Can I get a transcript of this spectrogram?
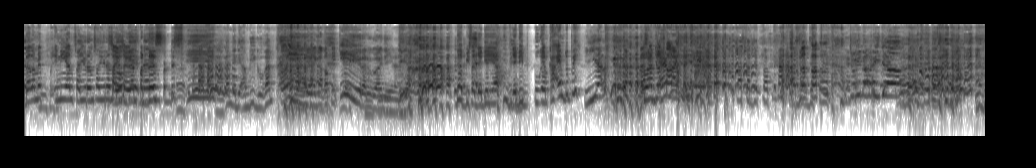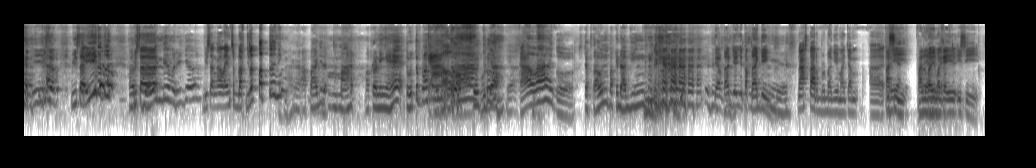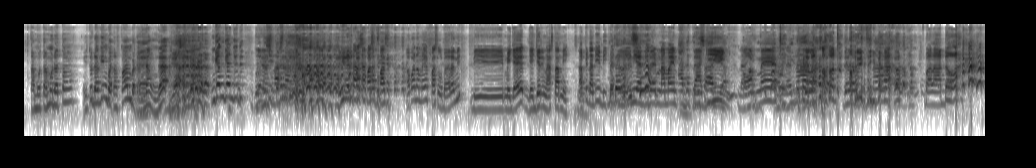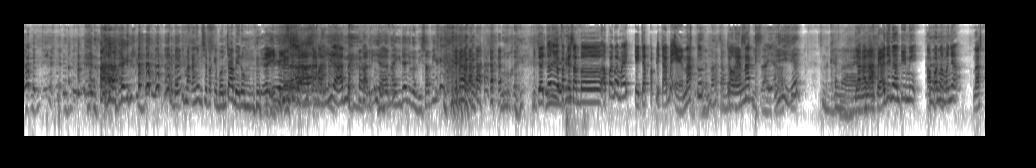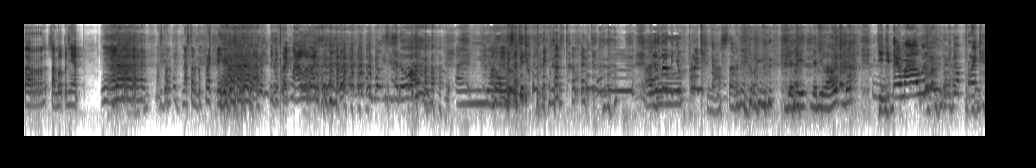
dalamnya inian sayuran-sayuran sayur-sayuran pedes pedes. iya kan jadi ambigu kan. Oh iya, nggak kepikiran gua anjing. Udah bisa jadi jadi UMKM tuh pi. Iya lah. Nastar jeletot lagi. Nastar jetot. jeletot. Join sama Rijal. Bisa bisa itu tuh. Harus Bisa join dia sama Rijal. bisa ngalahin seblak jeletot tuh anjing. Apa aja ma makroni ngehe tutup langsung. Kalah. Tutup. Udah. Kalah itu. Setiap tahun pakai daging. Tiap tahun dia nyetok daging. Nastar berbagai macam eh, isi, Varian. Berbagai macam isi. Tamu-tamu datang, itu daging buat apaan? Buat rendang? Enggak. Enggak enggak enggak. Dit. Buat si nastar. Jadi dari pas pas pas apa namanya pas lebaran nih di mejanya jajarin nastar nih. Tapi nanti dikasih ini yang dia namain tulisan, daging, ya. kornet, jeletot, original, balado. Eh, berarti makanya bisa pakai bon cabe dong. Ya, bisa varian, varian. Aida juga bisa pi. Bubuk Aida. Dicocol juga pakai sambal apa namanya? Kecap pakai cabe enak tuh. Col enak. Iya. Karena Jangan sampai aja nih nanti nih apa namanya? Nastar sambal penyet. nastar nastar geprek. Iya. Digeprek maur aja. Tinggal isinya doang. Anjir. Sampai bisa digeprek nastar aja. Aduh. Digeprek. Si nastar nih. jadi jadi lauk dah. Gigit kayak maur. Digeprek.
